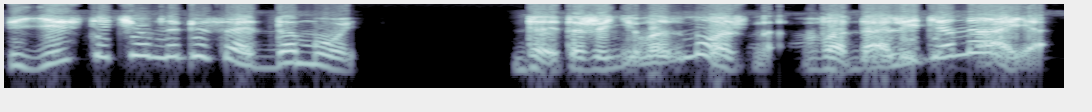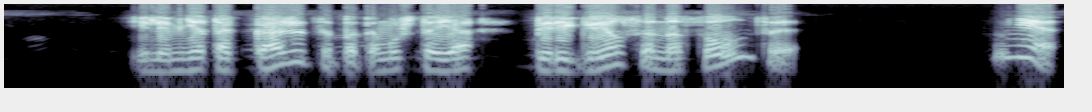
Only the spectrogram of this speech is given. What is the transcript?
Есть о чем написать домой. Да это же невозможно! Вода ледяная! Или мне так кажется, потому что я перегрелся на солнце? Нет,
